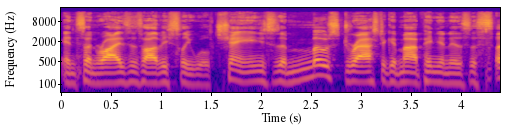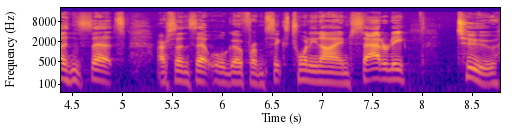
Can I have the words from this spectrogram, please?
and sunrises obviously will change. The most drastic, in my opinion, is the sunsets. Our sunset will go from 629 Saturday to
